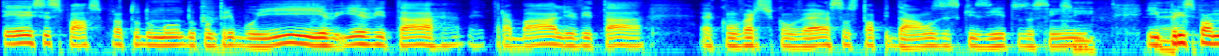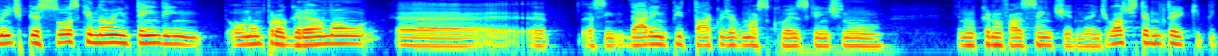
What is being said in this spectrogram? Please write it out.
ter esse espaço para todo mundo contribuir e, e evitar trabalho, evitar é, conversa de conversa, uns top-downs esquisitos, assim. Sim, e é. principalmente pessoas que não entendem ou não programam, é, assim, darem pitaco de algumas coisas que a gente não, que não, que não faz sentido. Né? A gente gosta de ter muita equipe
